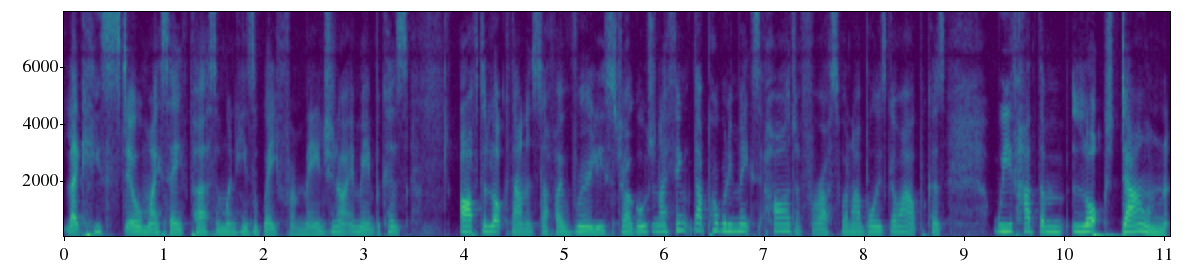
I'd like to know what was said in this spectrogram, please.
like he's still my safe person when he's away from me. Do you know what I mean? Because after lockdown and stuff, I really struggled, and I think that probably makes it harder for us when our boys go out because we've had them locked down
